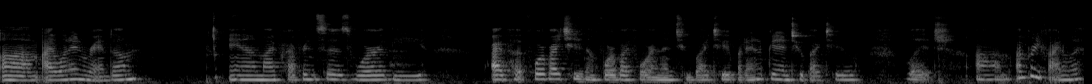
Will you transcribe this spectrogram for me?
Um, I went in random and my preferences were the I put 4x2, then 4x4, and then 2x2, but I ended up getting 2x2, which um, I'm pretty fine with.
